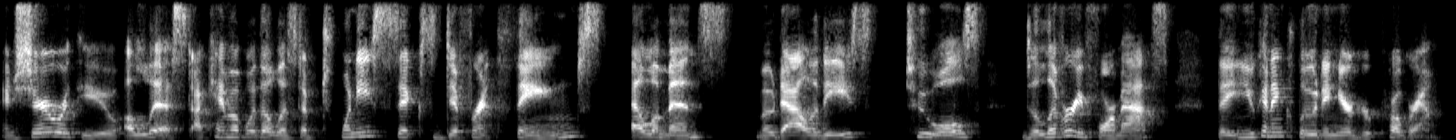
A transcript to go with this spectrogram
and share with you a list. I came up with a list of 26 different things, elements, modalities, tools, delivery formats that you can include in your group program.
